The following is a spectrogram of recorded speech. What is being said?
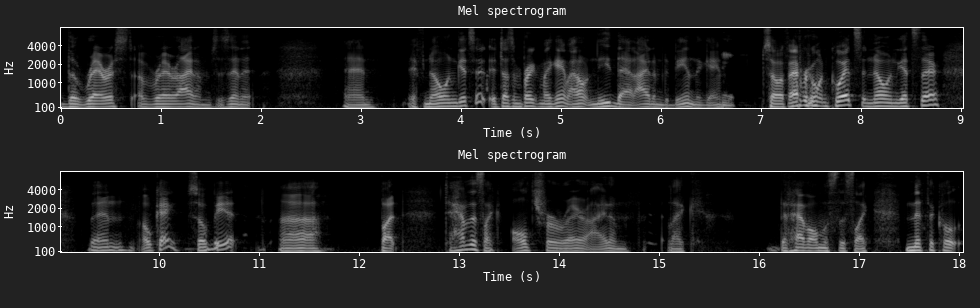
the rarest of rare items is in it. And if no one gets it, it doesn't break my game. I don't need that item to be in the game. So if everyone quits and no one gets there, then okay, so be it. Uh, but to have this like ultra rare item, like that have almost this like mythical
